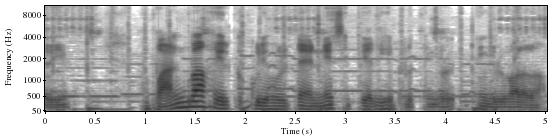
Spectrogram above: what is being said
தெரியும். அப்போ அன்பாக இருக்கக்கூடியவர்கள்ட்ட நேசிப்பை அதிகப்படுத்துங்கள். நீங்கள் வாழலாம்.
